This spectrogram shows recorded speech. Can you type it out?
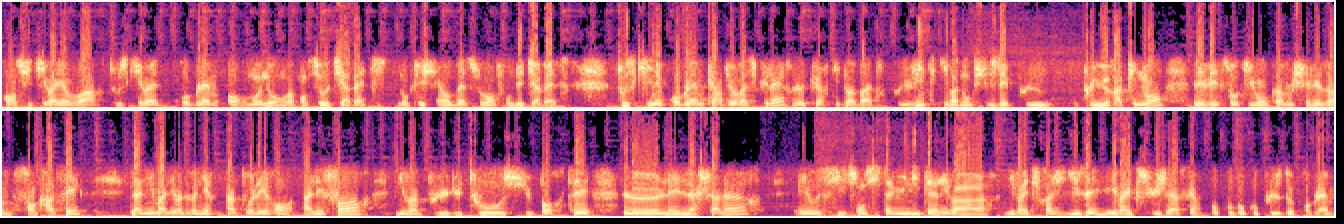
Ensuite, il va y avoir tout ce qui va être problème hormonaux. On va penser au diabète. Donc les chiens obèses souvent font du diabète. Tout ce qui est problème cardiovasculaire, le cœur qui doit battre plus vite, qui va donc s'user plus plus rapidement, les vaisseaux qui vont comme chez les hommes s'encrasser. L'animal il va devenir intolérant à l'effort, il va plus du tout supporter le, les- la chaleur et aussi son système immunitaire il va il va être fragilisé, il va être sujet à faire beaucoup beaucoup plus de problèmes.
